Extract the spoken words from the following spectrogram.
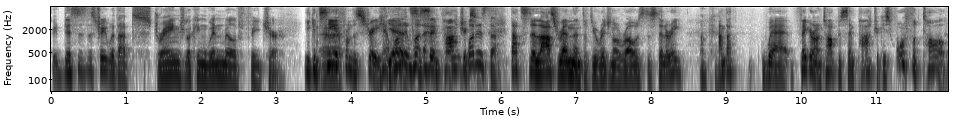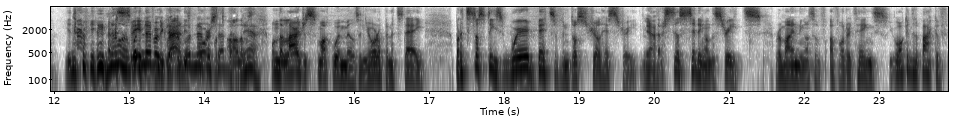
This is the street with that strange looking windmill feature. You can see it from the street. yeah, Yeah, what- it's what- St Patrick's. what is that? That's the last remnant of the original Roe's Distillery. Okay. And that uh, figure on top is St Patrick. He's four foot tall. You never, you never No, I see would it never from the get- I ground. He's four never foot said tall. that, was yeah. one of the largest smock windmills in Europe in its day. But it's just these weird bits of industrial history Yeah. that are still sitting on the streets, reminding us of, of other things. You walk into the back of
